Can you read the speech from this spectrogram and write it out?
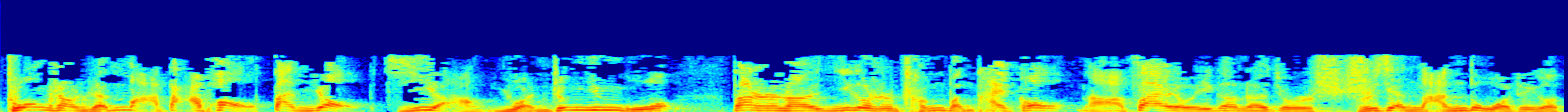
装上人马大炮、弹药、给养，远征英国。但是呢，一个是成本太高啊，再有一个呢就是实现难度啊，这个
